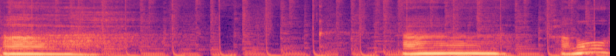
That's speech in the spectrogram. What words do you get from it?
아, 아, 간호,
